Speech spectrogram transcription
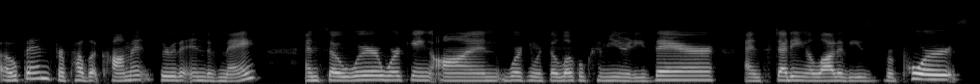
open for public comment through the end of May. And so we're working on working with the local community there and studying a lot of these reports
